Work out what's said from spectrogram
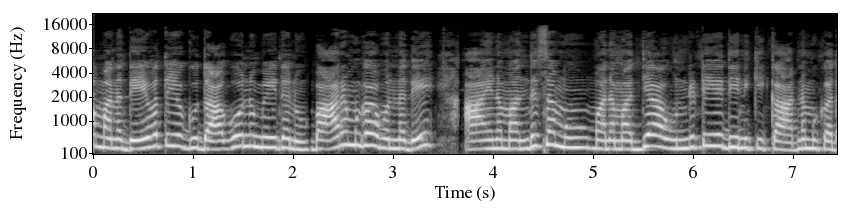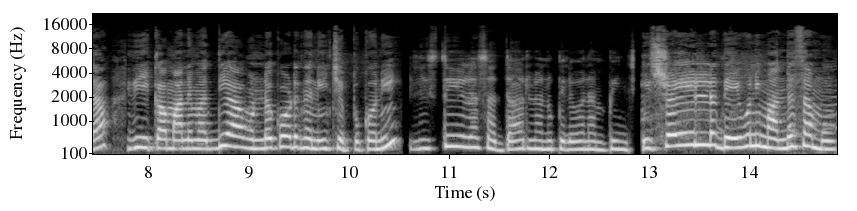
మన దేవత యొగ్గు దాగోను మీదను భారముగా ఉన్నదే. ఆయన మందసము మన మధ్య ఉండటే దీనికి కారణము కదా. ఇది ఇక మన మధ్య ఉండకూడదని చెప్పుకొని ఫిలిస్తీయుల సర్దారులను పిలువనంపించి ఇస్రాయేళ్ళ దేవుని మందసము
